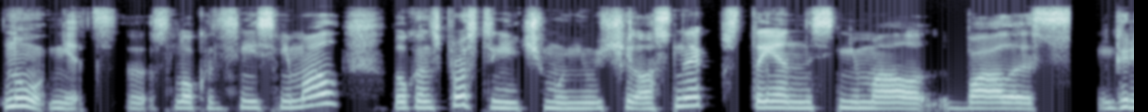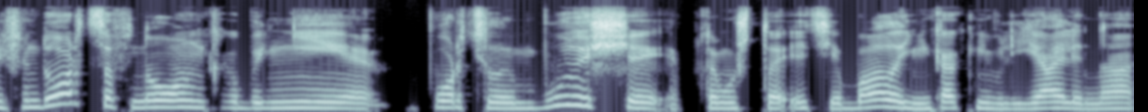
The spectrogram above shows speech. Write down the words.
Ну, нет, Локонс не снимал, Локонс просто ничему не учил, а Снег постоянно снимал баллы с гриффиндорцев, но он как бы не портил им будущее, потому что эти баллы никак не влияли на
